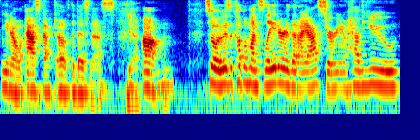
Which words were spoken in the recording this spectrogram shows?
you know aspect of the business. Yeah. Um, so it was a couple months later that I asked her, you know, have you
